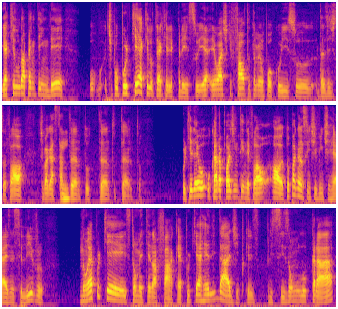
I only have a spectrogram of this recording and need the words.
E aquilo dá para entender, o, tipo, por que aquilo tem aquele preço. E é, eu acho que falta também um pouco isso das editoras. Falar, ó, a gente vai gastar Sim. tanto, tanto, tanto. Porque daí o, o, cara pode entender, falar, ó, eu tô pagando 120 reais nesse livro, não é porque estão metendo a faca, é porque é a realidade. Porque eles precisam lucrar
